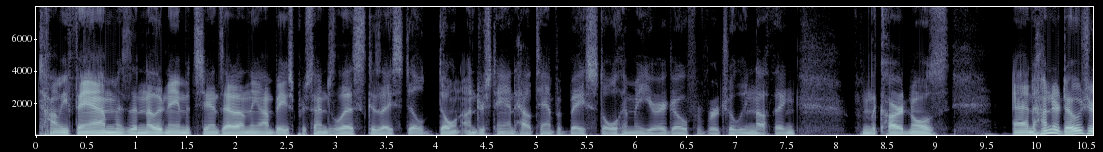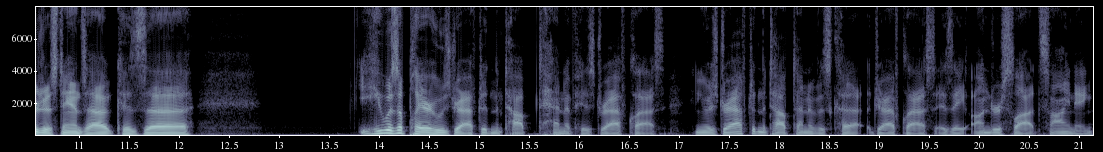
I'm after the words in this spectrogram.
Tommy Pham is another name that stands out on the on base percentage list because I still don't understand how Tampa Bay stole him a year ago for virtually nothing from the Cardinals. And Hunter Dozier just stands out because uh, he was a player who was drafted in the top 10 of his draft class. And he was drafted in the top 10 of his ca- draft class as a underslot signing.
